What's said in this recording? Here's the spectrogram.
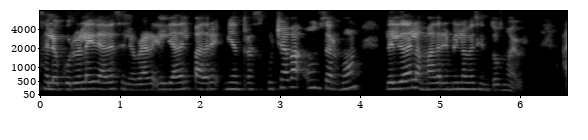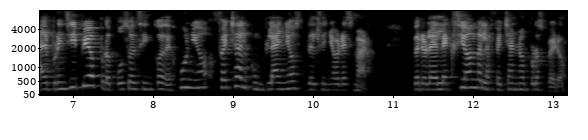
se le ocurrió la idea de celebrar el Día del Padre mientras escuchaba un sermón del Día de la Madre en 1909. Al principio propuso el 5 de junio, fecha del cumpleaños del señor Smart, pero la elección de la fecha no prosperó.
